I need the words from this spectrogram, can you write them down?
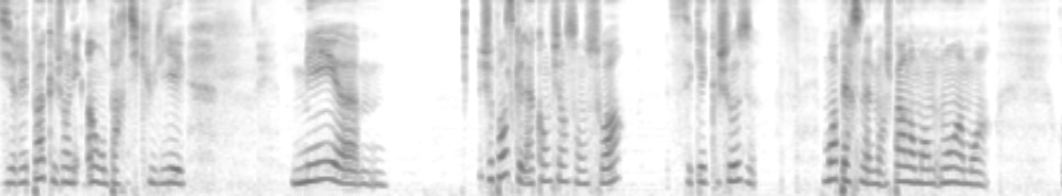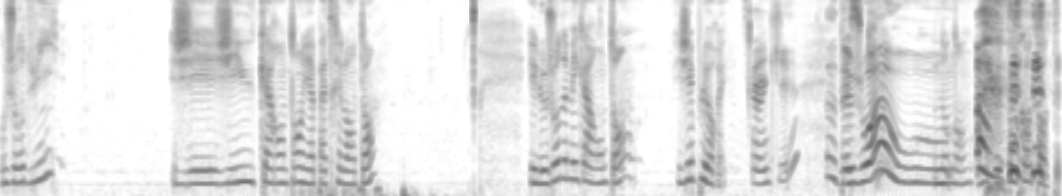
dirais pas que j'en ai un en particulier. Mais euh, je pense que la confiance en soi, c'est quelque chose. Moi, personnellement, je parle en mon nom à moi. Aujourd'hui, j'ai j'ai eu 40 ans il n'y a pas très longtemps. Et le jour de mes 40 ans, j'ai pleuré. Ok. De Parce joie ou Non, non, j'étais pas contente.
